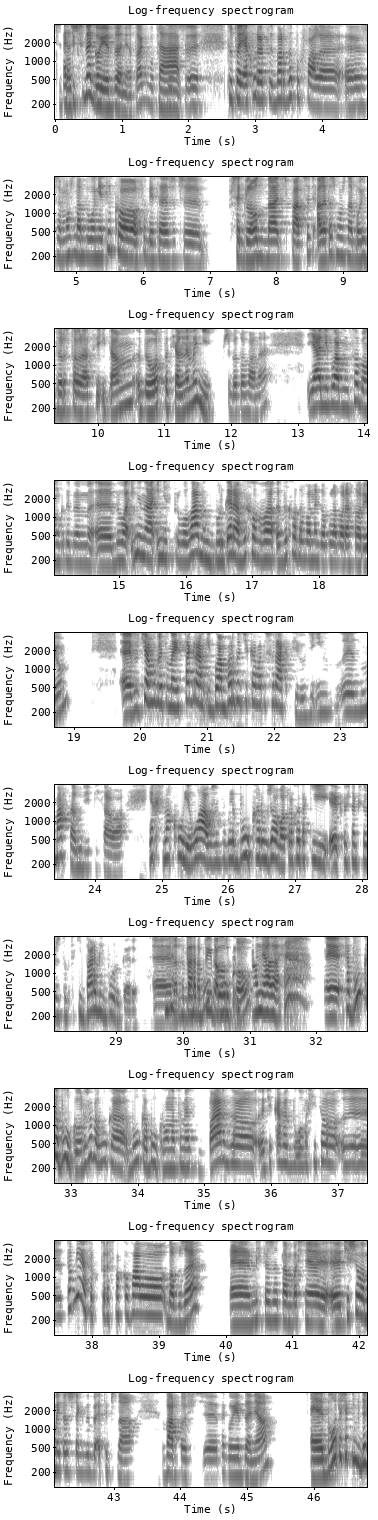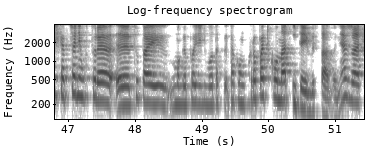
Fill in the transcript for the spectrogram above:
czy też etycznego jedzenia, tak? Bo tak. przecież y, tutaj akurat bardzo pochwalę, y, że można było nie tylko sobie te rzeczy przeglądać, patrzeć, ale też można było iść do restauracji i tam było specjalne menu przygotowane. Ja nie byłabym sobą, gdybym y, była inna i nie spróbowałabym burgera wyhodowanego w laboratorium wrzuciłam w ogóle to na Instagram i byłam bardzo ciekawa też reakcji ludzi i y, masa ludzi pisała, jak smakuje, wow, że w ogóle bułka różowa, trochę taki, e, ktoś napisał, że to taki Barbie burger. E, natomiast Barbie ta bułka burger, bułką, wspaniale. Ta bułka bułką, różowa bułka, bułka bułką, natomiast bardzo ciekawe było właśnie to, y, to mięso, które smakowało dobrze. Myślę, że tam właśnie cieszyło mnie też jak gdyby etyczna wartość tego jedzenia. E, było też jakimś doświadczeniem, które e, tutaj mogę powiedzieć, było tak, taką kropeczką na i tej wystawy, nie? że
